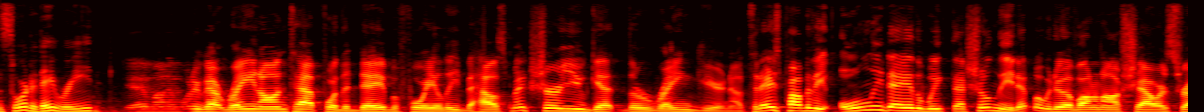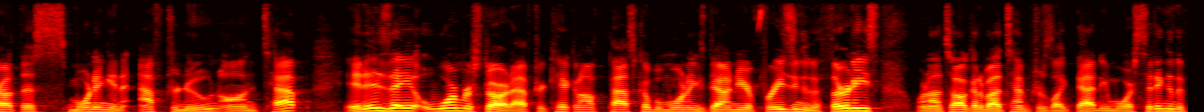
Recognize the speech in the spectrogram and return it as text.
Store today, Reed. Yeah, morning. We've got rain on tap for the day before you leave the house. Make sure you get the rain gear. Now, today's probably the only day of the week that you'll need it, but we do have on and off showers throughout this morning and afternoon on tap. It is a warmer start after kicking off the past couple mornings down near freezing in the 30s. We're not talking about temperatures like that anymore, sitting in the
